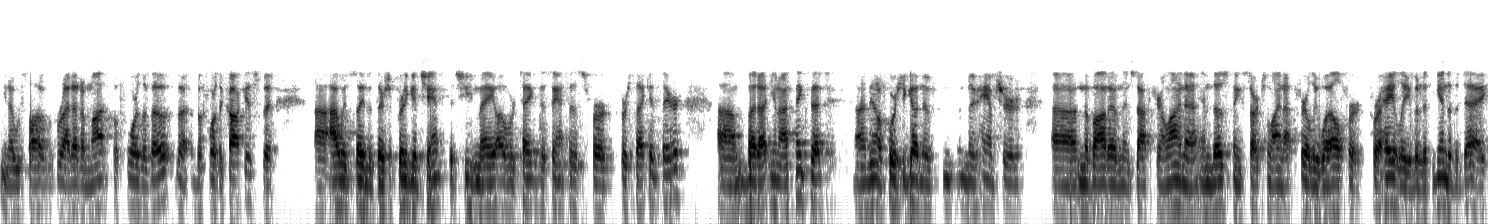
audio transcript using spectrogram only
you know we saw right at a month before the vote, uh, before the caucus, but. Uh, I would say that there's a pretty good chance that she may overtake DeSantis for for second there, um, but uh, you know I think that uh, then of course you go to New, New Hampshire, uh, Nevada, and then South Carolina, and those things start to line up fairly well for for Haley. But at the end of the day,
